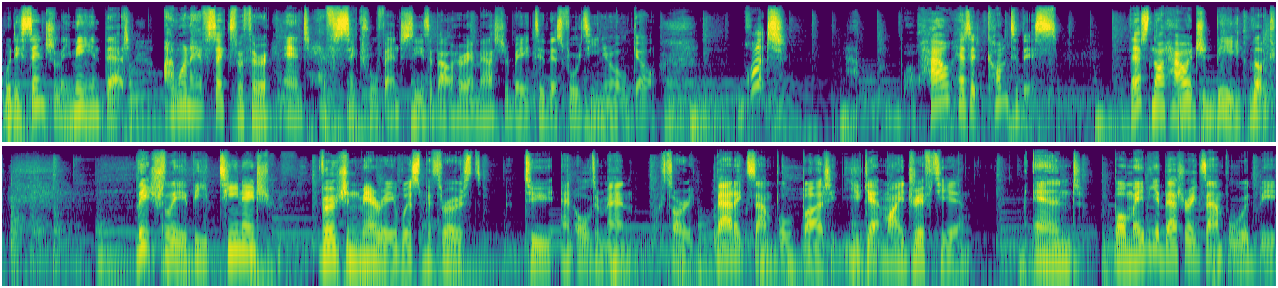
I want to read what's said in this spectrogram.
would essentially mean that I want to have sex with her and have sexual fantasies about her and masturbate to this 14 year old girl. What? How has it come to this? That's not how it should be. Look, Literally, the teenage Virgin Mary was betrothed to an older man. Sorry, bad example, but you get my drift here. And, well, maybe a better example would be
